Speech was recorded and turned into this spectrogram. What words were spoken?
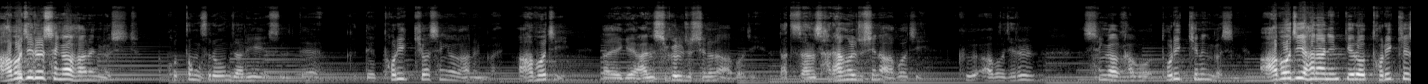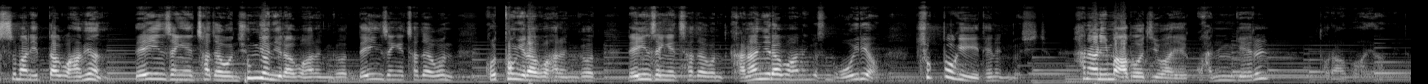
아버지를 생각하는 것이죠. 고통스러운 자리에 있을 때 그때 돌이켜 생각하는 거예요. 아버지, 나에게 안식을 주시는 아버지, 따뜻한 사랑을 주시는 아버지, 그 아버지를 생각하고 돌이키는 것입니다. 아버지 하나님께로 돌이킬 수만 있다고 하면 내 인생에 찾아온 흉년이라고 하는 것, 내 인생에 찾아온 고통이라고 하는 것, 내 인생에 찾아온 가난이라고 하는 것은 오히려 축복이 되는 것이죠. 하나님 아버지와의 관계를 돌아보아야 합니다.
